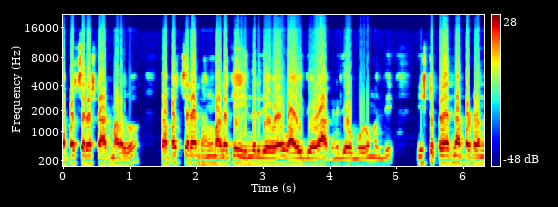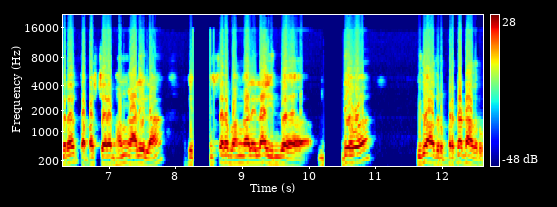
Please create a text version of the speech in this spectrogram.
ತಪಶ್ಚರ ಸ್ಟಾರ್ಟ್ ಮಾಡಿದ್ರು. ತಪಶ್ಚರ ಭಂಗ್ ಮಾಡ್ಲಿಕ್ಕೆ ಇಂದ್ರದೇವ, ವಾಯುದೇವ, ಅಗ್ನಿದೇವ ಮೂರು ಮಂದಿ ಇಷ್ಟು ಪ್ರಯತ್ನ ಪಟ್ರಂದ್ರ ತಪಶ್ಚರ ಭಂಗ್ ಆಲಿಲ್ಲ ತಪಶ್ಚರ ಭಂಗ್ ಆಗಲಿಲ್ಲ. ಇಂದ್ರ, ದೇವ ಇದು ಆದ್ರು, ಪ್ರಕಟ ಆದ್ರು.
